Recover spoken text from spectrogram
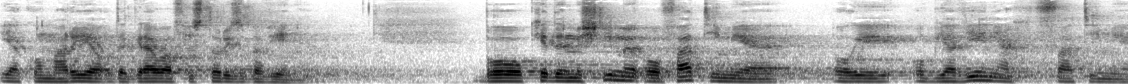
jaką Maryja odegrała w historii zbawienia. Bo kiedy myślimy o Fatimie, o jej objawieniach w Fatimie,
